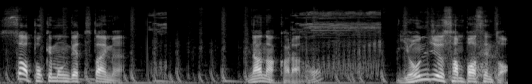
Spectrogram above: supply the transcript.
さあ、ポケモンゲットタイム。7からの？43%。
